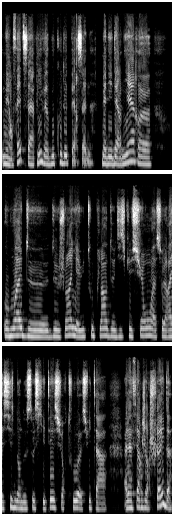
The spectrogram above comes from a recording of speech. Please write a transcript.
mais en fait ça arrive à beaucoup d'autres personnes. L'année dernière, euh, au mois de, de, juin, il y a eu tout plein de discussions euh, sur le racisme dans nos sociétés, surtout suite à, à l'affaire George Floyd.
